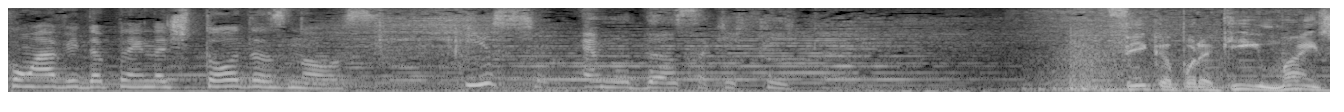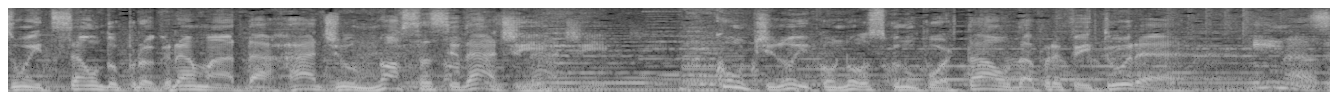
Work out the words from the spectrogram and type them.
com a vida plena de todas nós. Isso é mudança que fica. Fica por aqui mais uma edição do programa da Rádio Nossa Cidade. Continue conosco no portal da Prefeitura e nas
